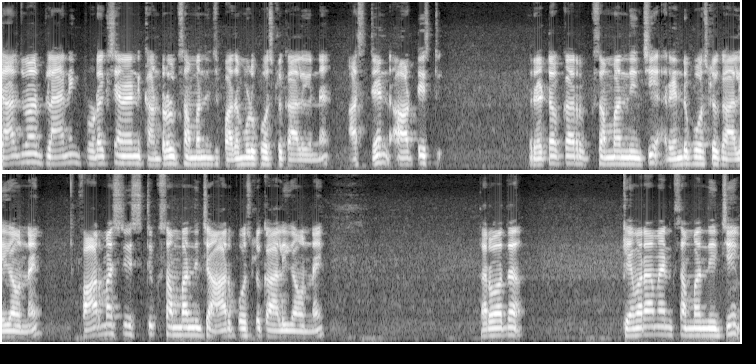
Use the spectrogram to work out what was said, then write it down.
చార్జ్మ్యాన్ ప్లానింగ్ ప్రొడక్షన్ అండ్ కంట్రోల్కి సంబంధించి పదమూడు పోస్టులు ఖాళీ ఉన్నాయి. అసిస్టెంట్ ఆర్టిస్ట్ రెటోకర్కి సంబంధించి రెండు పోస్టులు ఖాళీగా ఉన్నాయి. ఫార్మసిస్ట్కు సంబంధించి ఆరు పోస్టులు ఖాళీగా ఉన్నాయి. తర్వాత కెమెరామ్యాన్కి సంబంధించి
